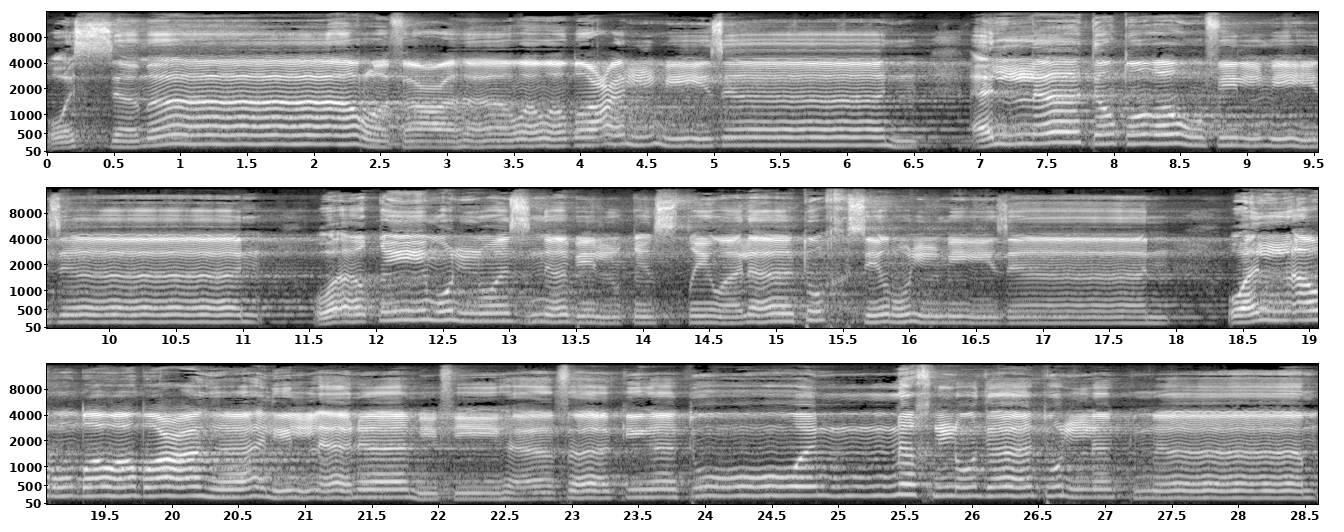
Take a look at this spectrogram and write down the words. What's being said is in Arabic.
والسماء رفعها ووضع الميزان ألا تطغوا في الميزان وأقيموا الوزن بالقسط ولا تخسروا الميزان والأرض وضعها للأنام فيها فاكهة والنخل ذات الأكمام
